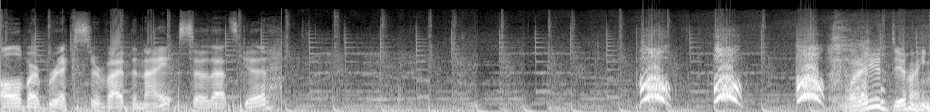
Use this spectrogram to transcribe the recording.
all of our bricks survived the night, so that's good. What are you doing?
